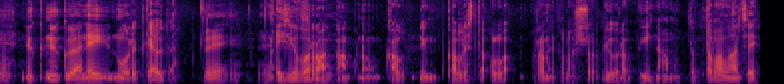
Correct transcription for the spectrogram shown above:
Ny, nykyään ei nuoret käytä. Ei, ei. Ei siihen ole varaakaan, kun on kal, niin kallista olla ravintolassa juoda viinaa, mutta tavallaan se,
